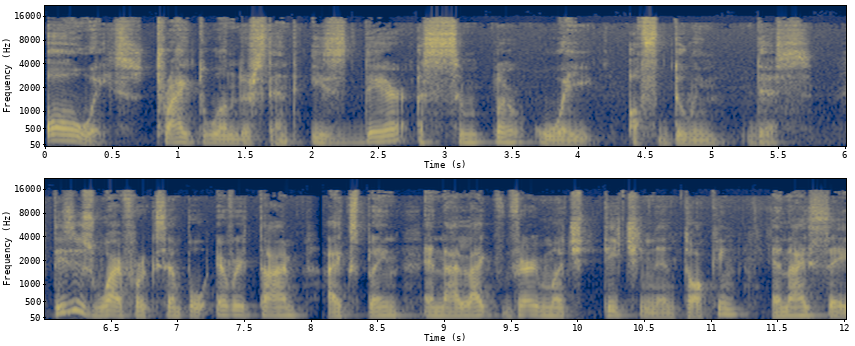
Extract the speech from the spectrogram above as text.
always try to understand is there a simpler way of doing this? This is why, for example, every time I explain, and I like very much teaching and talking, and I say,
